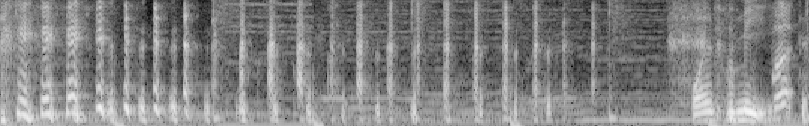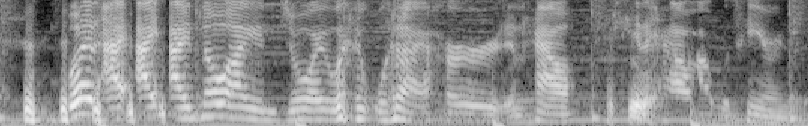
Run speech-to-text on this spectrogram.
Point for me. But, but I, I, I, know I enjoy what, what I heard and how sure. and how I was hearing it.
